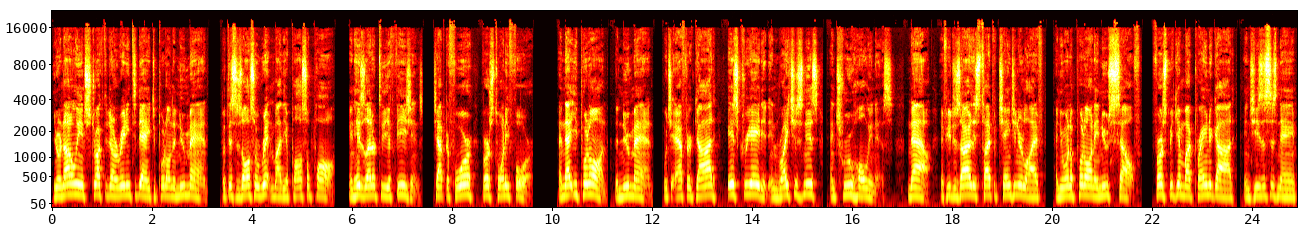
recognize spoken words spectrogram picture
You are not only instructed in our reading today to put on the new man, but this is also written by the Apostle Paul in his letter to the Ephesians, chapter 4, verse 24. And that ye put on the new man, which after God is created in righteousness and true holiness. Now, if you desire this type of change in your life and you want to put on a new self, first begin by praying to God in Jesus' name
